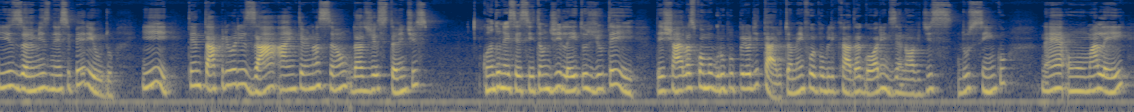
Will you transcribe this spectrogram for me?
e exames nesse período. E tentar priorizar a internação das gestantes quando necessitam de leitos de UTI, deixá-las como grupo prioritário. Também foi publicada agora, em 19 de, do 5, né, uma lei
